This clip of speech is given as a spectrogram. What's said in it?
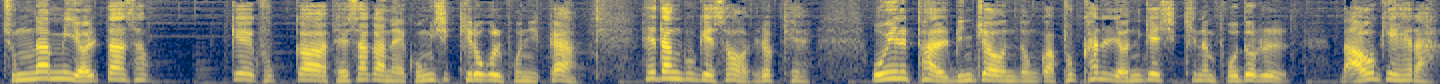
중남미 15 개 국가 대사관의 공식 기록을 보니까 해당국에서 이렇게 5.18 민주화운동과 북한을 연계시키는 보도를 나오게 해라.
